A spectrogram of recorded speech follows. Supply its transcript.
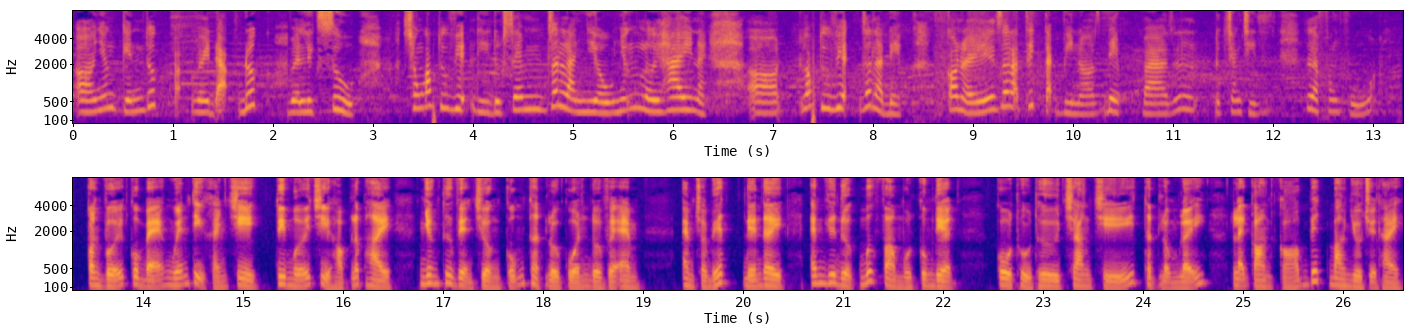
uh, những kiến thức về đạo đức, về lịch sử. Trong góc thư viện thì được xem rất là nhiều những lời hay này. Uh, góc thư viện rất là đẹp. Con ấy rất là thích tại vì nó đẹp và rất là, được trang trí rất là phong phú. Còn với cô bé Nguyễn Thị Khánh Chi, tuy mới chỉ học lớp 2, nhưng thư viện trường cũng thật lôi cuốn đối với em. Em cho biết, đến đây em như được bước vào một cung điện. Cô thủ thư trang trí thật lộng lẫy, lại còn có biết bao nhiêu chuyện hay.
